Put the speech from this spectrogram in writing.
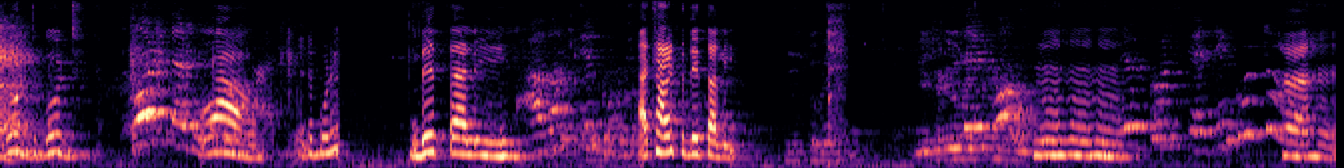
গুড গুড ওয়াও এটা পড়ে। দে তালি আবার কে গো আচ্ছা আরেকটা দে তালি হুম হুম হুম। হ্যাঁ হ্যাঁ।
